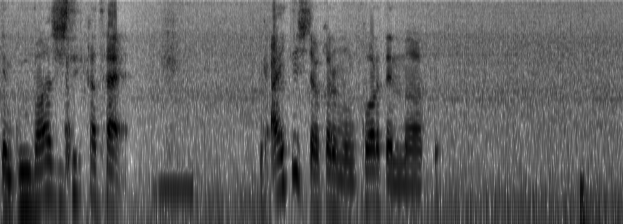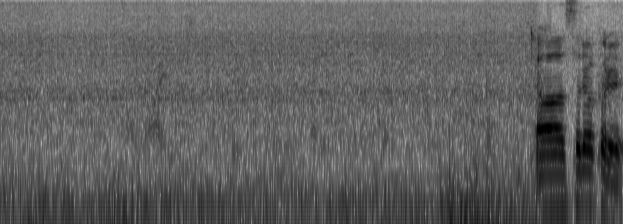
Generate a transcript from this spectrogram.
で もマジで硬い。相手して分かるもん壊れてんなって。ああそれ分かる。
